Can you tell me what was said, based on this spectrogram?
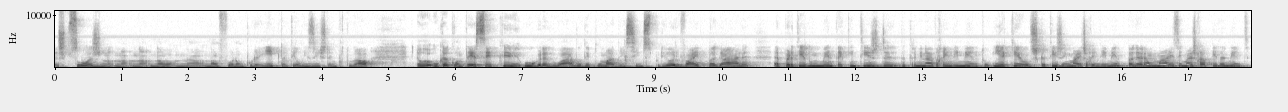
as pessoas não, não, não, não, não foram por aí, portanto ele existe em Portugal. O que acontece é que o graduado, o diplomado de ensino superior, vai pagar a partir do momento em que atinge de determinado rendimento. E aqueles que atingem mais rendimento pagarão mais e mais rapidamente.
